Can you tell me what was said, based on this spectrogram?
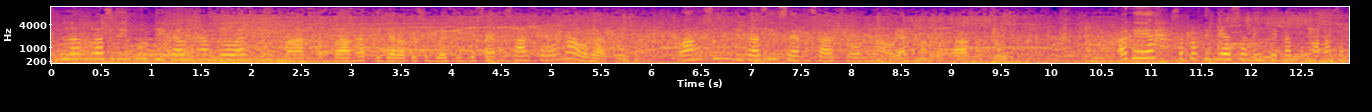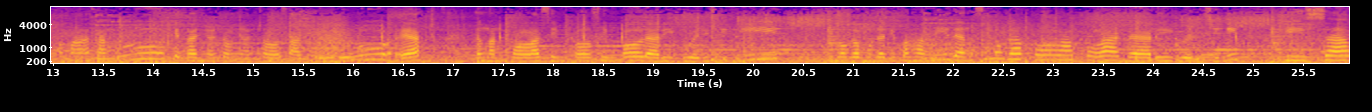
19.000 dikali 16 nih mantep banget 311.000 sensasional nggak tuh langsung dikasih sensasional ya mantep banget tuh Oke ya, seperti biasa nih kita pemanasan-pemanasan dulu, kita nyocol-nyocol satu dulu ya dengan pola simple-simple dari gue di sini. Semoga mudah dipahami dan semoga pola-pola dari gue di sini bisa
